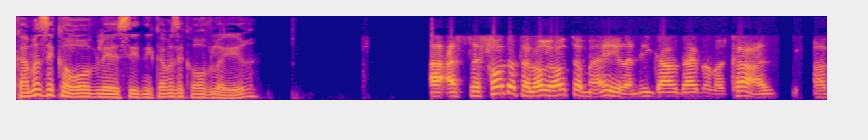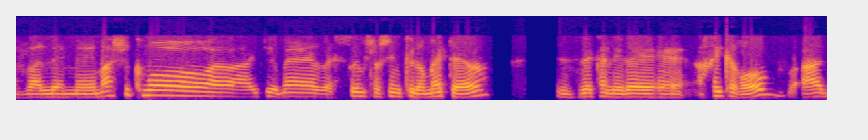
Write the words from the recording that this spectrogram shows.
כמה זה קרוב לסידני? כמה זה קרוב לעיר? השריפות אתה לא רואה אותן מהעיר, אני גר די במרכז, אבל הם משהו כמו, הייתי אומר, 20-30 קילומטר, זה כנראה הכי קרוב, עד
